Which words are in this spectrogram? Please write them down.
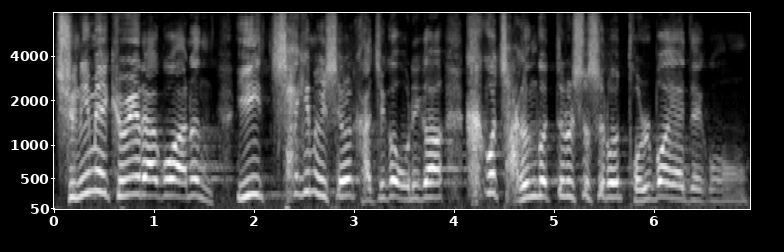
주님의 교회라고 하는 이 책임 의식을 가지고 우리가 크고 작은 것들을 스스로 돌봐야 되고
